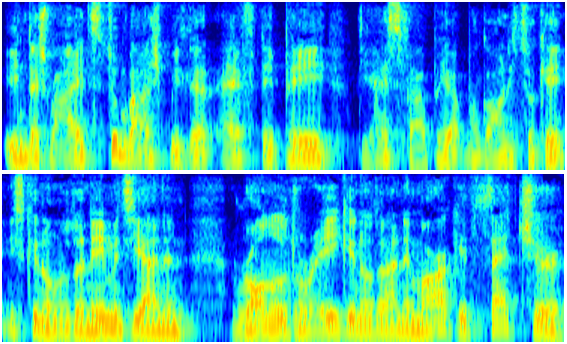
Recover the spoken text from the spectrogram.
in der Schweiz, zum Beispiel der FDP, die SVP hat man gar nicht zur Kenntnis genommen, oder nehmen Sie einen Ronald Reagan oder eine Margaret Thatcher,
